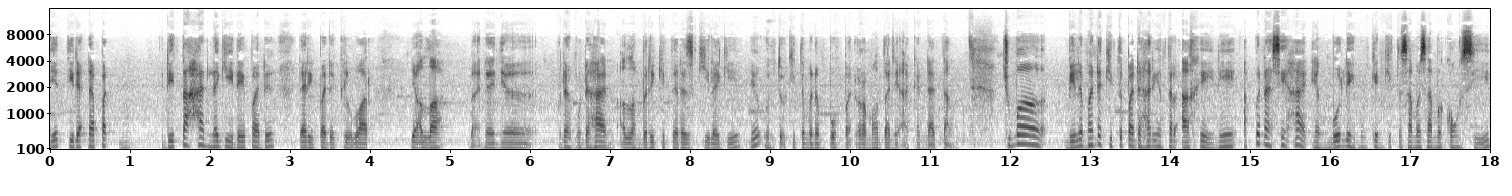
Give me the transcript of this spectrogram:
ya tidak dapat ditahan lagi daripada daripada keluar. Ya Allah maknanya Mudah-mudahan Allah beri kita rezeki lagi ya untuk kita menempuh pada Ramadan yang akan datang. Cuma bila mana kita pada hari yang terakhir ini apa nasihat yang boleh mungkin kita sama-sama kongsi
